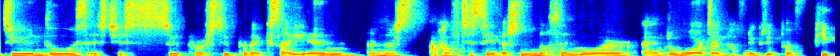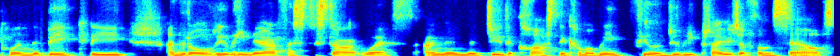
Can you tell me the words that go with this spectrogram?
doing those is just super, super exciting. And there's, I have to say, there's nothing more um, rewarding having a group of people in the bakery and they're all really nervous to start with. And then they do the class, they come away feeling really proud of themselves.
